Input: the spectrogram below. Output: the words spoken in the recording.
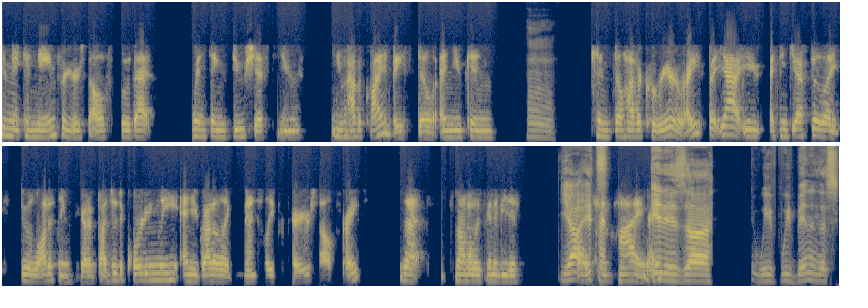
to make a name for yourself, so that when things do shift, you you have a client base still, and you can Hmm. can still have a career, right? But yeah, you I think you have to like do a lot of things. You got to budget accordingly, and you got to like mentally prepare yourself, right? That it's not always going to be this Yeah, all it's time high, right? It is. Uh, we've we've been in this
